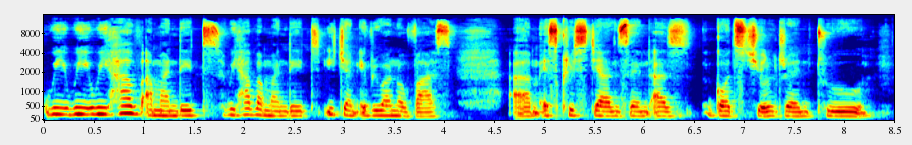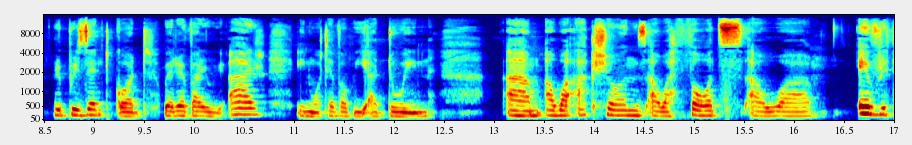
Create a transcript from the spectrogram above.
we, we we have a mandate we have a mandate each and every one of us um, as christians and as god's children to represent god wherever we are in whatever we are doing um, our actions our thoughts our everything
